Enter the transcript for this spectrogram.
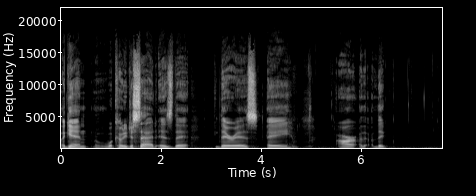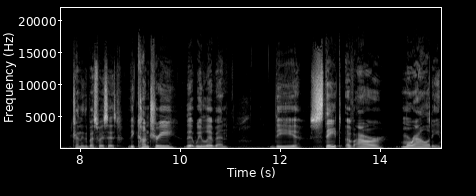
again, what Cody just said is that there is a our the trying to think the best way to say this the country that we live in the state of our morality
